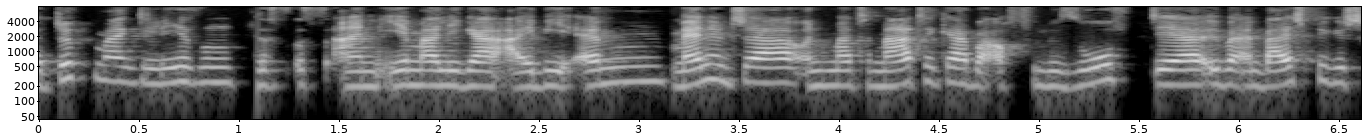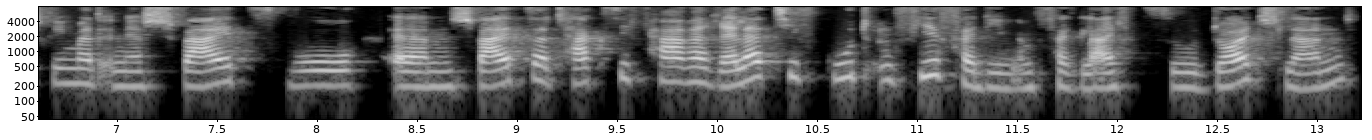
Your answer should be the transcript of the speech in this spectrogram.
Günter Dück mal gelesen, das ist ein ehemaliger IBM-Manager und Mathematiker, aber auch Philosoph, der über ein Beispiel geschrieben hat in der Schweiz, wo ähm, Schweizer Taxifahrer relativ gut und viel verdienen im Vergleich zu Deutschland.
